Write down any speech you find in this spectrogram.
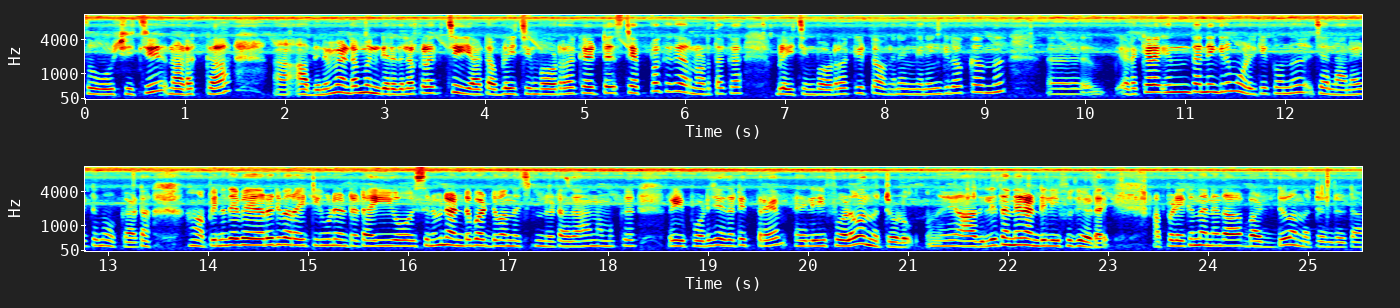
സൂക്ഷിച്ച് നടക്കുക. അതിനും വേണ്ട മുൻകരുതലൊക്കെ ചെയ്യാം കേട്ടോ. ബ്ലീച്ചിങ് പൗഡറൊക്കെ ഇട്ട് സ്റ്റെപ്പൊക്കെ കയറണോടത്തൊക്കെ ബ്ലീച്ചിങ് പൗഡറൊക്കെ ഇട്ടോ അങ്ങനെ എങ്ങനെയെങ്കിലുമൊക്കെ ഒന്ന് ഇടയ്ക്കിടയ്ക്ക് തന്നെങ്കിലും മുകളിലേക്കൊക്കെ ഒന്ന് ചെല്ലാനായിട്ട് നോക്കുക കേട്ടോ ആ പിന്നെ ഇതേ വേറൊരു വെറൈറ്റിയും കൂടി ഉണ്ട് കേട്ടോ ഈ ഓയിസിനും രണ്ട് ബഡ് വന്നിട്ടുണ്ട് കേട്ടോ അതാ നമുക്ക് റീപ്പോർട്ട് ചെയ്തിട്ട് ഇത്രയും ലീഫുകൾ വന്നിട്ടുള്ളൂ. അതിൽ തന്നെ രണ്ട് ലീഫ് കേടായി. അപ്പോഴേക്കും തന്നെ ഇതാ ബഡ് വന്നിട്ടുണ്ട് കേട്ടോ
